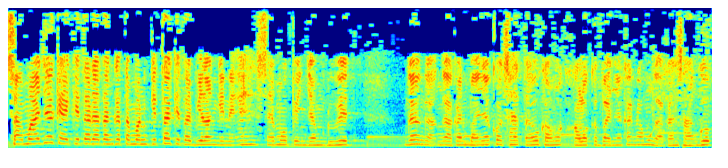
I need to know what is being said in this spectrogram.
sama aja kayak kita datang ke teman kita, kita bilang gini, eh saya mau pinjam duit. Enggak, enggak, enggak akan banyak kok. Saya tahu kamu kalau kebanyakan kamu enggak akan sanggup.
